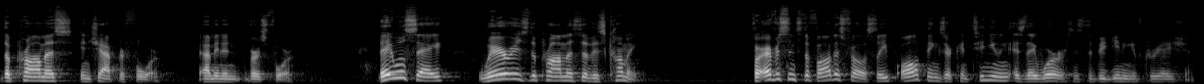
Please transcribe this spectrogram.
the promise in chapter 4, I mean, in verse 4. They will say, Where is the promise of his coming? For ever since the fathers fell asleep, all things are continuing as they were since the beginning of creation.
